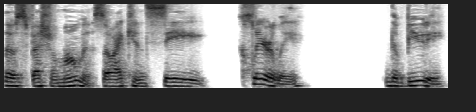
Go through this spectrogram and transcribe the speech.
those special moments. So I can see clearly the beauty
